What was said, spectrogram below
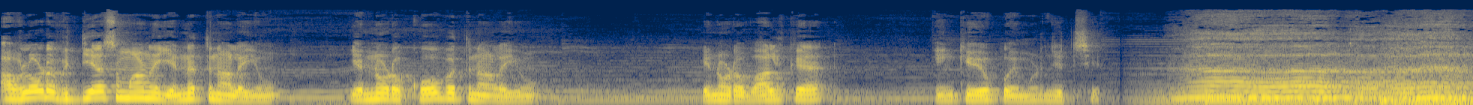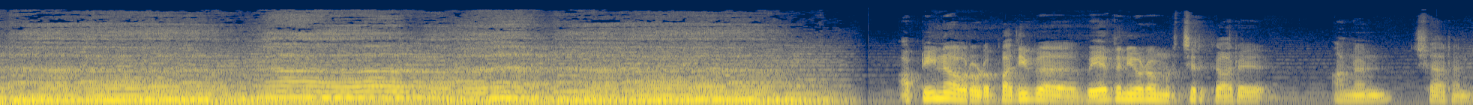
அவளோட வித்தியாசமான எண்ணத்தினாலையும் என்னோட கோபத்தினாலையும் என்னோட வாழ்க்கை எங்கேயோ போய் முடிஞ்சிடுச்சு. அப்படின்னு அவரோட பதிவை வேதனையோடு முடிச்சிருக்காரு அண்ணன் சரண்.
